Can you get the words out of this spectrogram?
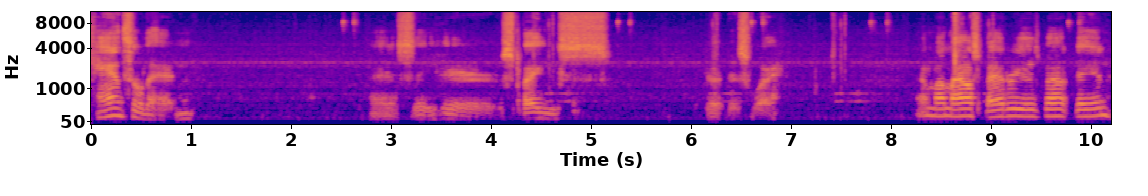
cancel that. Let's see here. Space. Do it this way. And my mouse battery is about dead.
